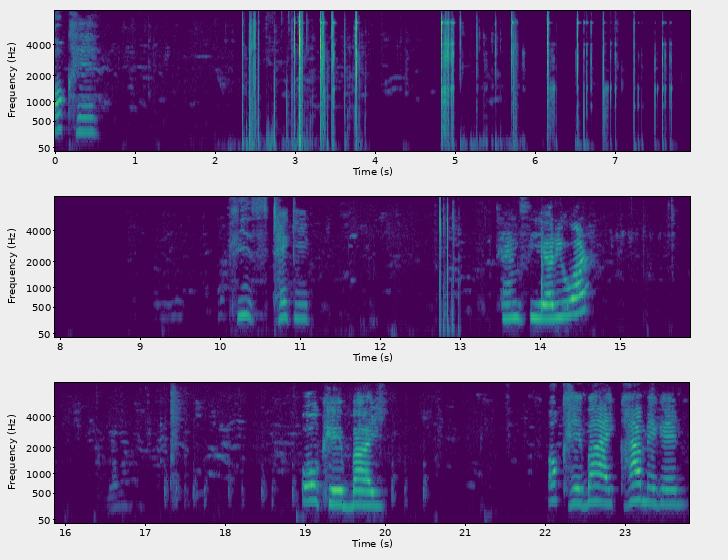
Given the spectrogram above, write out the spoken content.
Okay. Please take it. Thanks, here you are. Okay, bye. Okay, bye. Come again.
